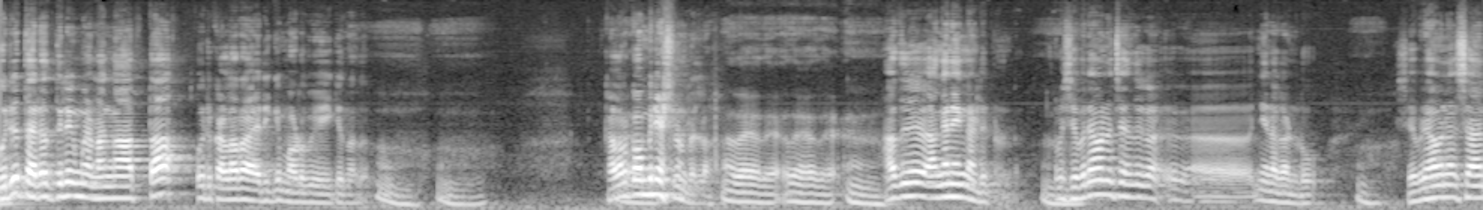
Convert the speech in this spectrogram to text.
ഒരു തരത്തിലും ഇണങ്ങാത്ത ഒരു കളറായിരിക്കും അവിടെ ഉപയോഗിക്കുന്നത്. കളർ കോമ്പിനേഷൻ ഉണ്ടല്ലോ. അതെ അതെ അതെ അതെ. അത് അങ്ങനെയും കണ്ടിട്ടുണ്ട്. അപ്പോൾ ശിവരാമനശാൻ ഇത് ഇങ്ങനെ കണ്ടു. ശിവരാമനശാൻ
